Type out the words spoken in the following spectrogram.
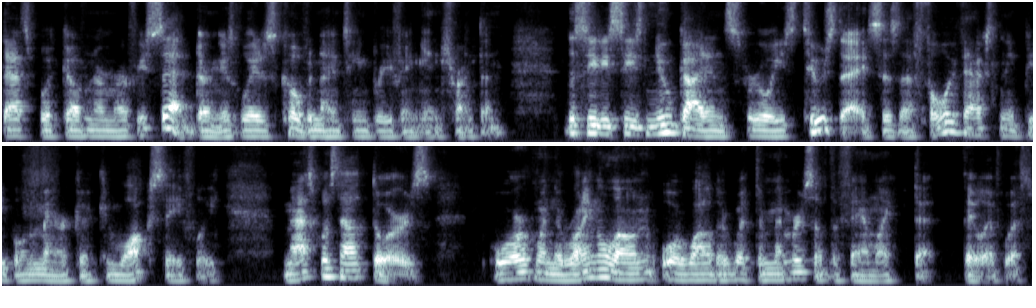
that's what Governor Murphy said during his latest COVID 19 briefing in Trenton. The CDC's new guidance released Tuesday says that fully vaccinated people in America can walk safely, maskless outdoors, or when they're running alone, or while they're with the members of the family that they live with.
